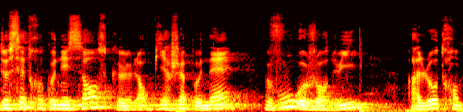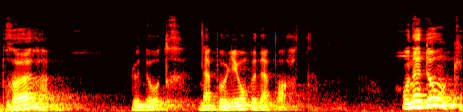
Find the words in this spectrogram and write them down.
de cette reconnaissance que l'Empire japonais voue aujourd'hui à l'autre empereur, le nôtre, Napoléon Bonaparte. On a donc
